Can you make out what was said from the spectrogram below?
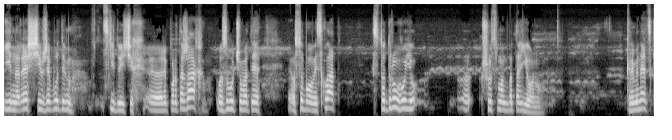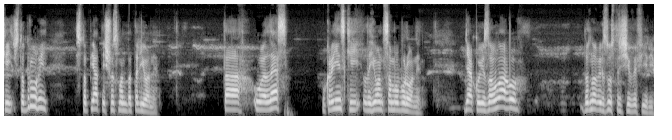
І нарешті вже будемо в слідуючих е, репортажах озвучувати особовий склад 102-ї е, шуцман батальйону. Кременецький 102-й 105-й Шусман батальйони та УЛС Український легіон самооборони. Дякую за увагу. До нових зустрічей в ефірі.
